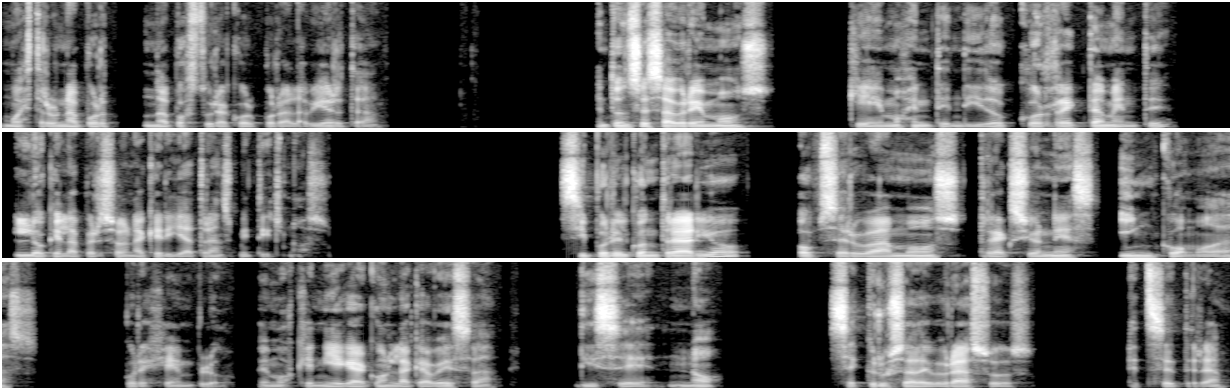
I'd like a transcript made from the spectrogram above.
muestra una, una postura corporal abierta, entonces sabremos que hemos entendido correctamente lo que la persona quería transmitirnos. Si por el contrario observamos reacciones incómodas, por ejemplo, vemos que niega con la cabeza, dice no, se cruza de brazos, etc.,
